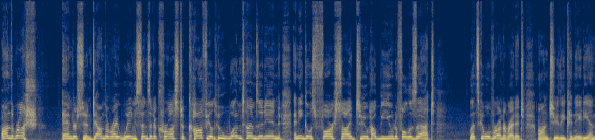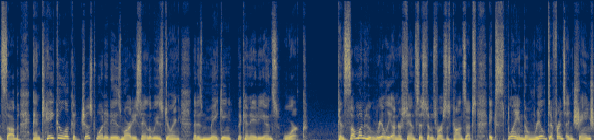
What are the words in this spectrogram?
On the rush, Anderson down the right wing sends it across to Caufield, who one times it in, and he goes far side too. How beautiful is that? Let's go over onto Reddit, onto the Canadiens sub, and take a look at just what it is Marty St. Louis is doing that is making the Canadiens work. Can someone who really understands systems versus concepts explain the real difference and change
